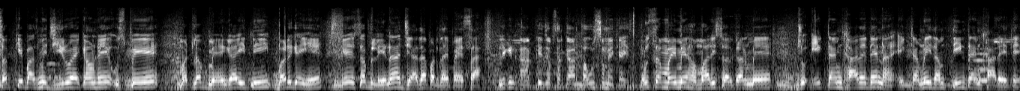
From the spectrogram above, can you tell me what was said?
सबके पास में ज़ीरो अकाउंट है उस पे मतलब महँगाई इतनी बढ़ गई है कि सब लेना ज़्यादा पड़ता है पैसा। लेकिन आपके जब सरकार था उस समय क्या? उस समय में हमारी सरकार में जो एक टाइम खा रहे थे ना एक टाइम नहीं था हम तीन टाइम खा रहे थे।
